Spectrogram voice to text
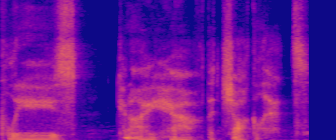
Please, can I have the chocolate?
